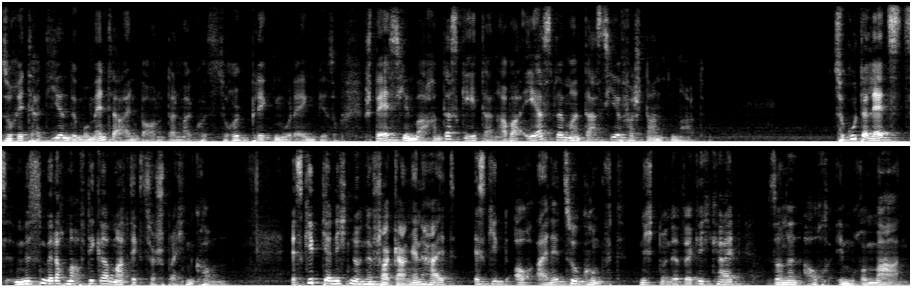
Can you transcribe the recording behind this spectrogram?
so retardierende Momente einbauen und dann mal kurz zurückblicken oder irgendwie so Späßchen machen. Das geht dann. Aber erst, wenn man das hier verstanden hat. Zu guter Letzt müssen wir doch mal auf die Grammatik zu sprechen kommen. Es gibt ja nicht nur eine Vergangenheit, es gibt auch eine Zukunft. Nicht nur in der Wirklichkeit, sondern auch im Roman.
